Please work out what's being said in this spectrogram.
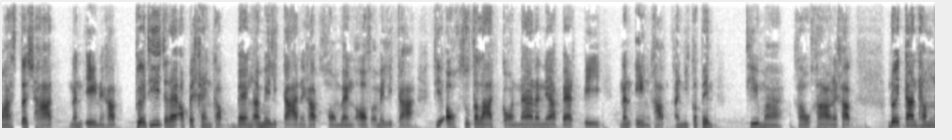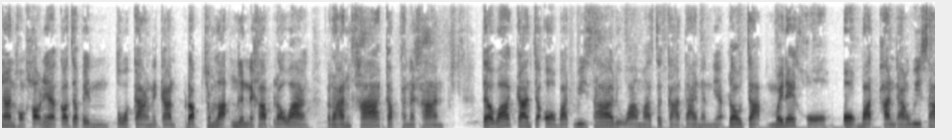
Master Card นั่นเองนะครับ เพื่อที่จะได้เอาไปแข่งกับแบงก์อเมริกานะครับของ Bank of America ที่ออกสู่ตลาดก่อนหน้านั้นเนี่ย 8 ปีนั่นเองครับ อันนี้ก็เป็นที่มาคร่าวๆนะครับ โดยการทำงานของเขาเนี่ยก็จะเป็นตัวกลางในการรับชำระเงินนะครับ ระหว่างร้านค้ากับธนาคาร แต่ว่าการจะออกบัตรวีซ่าหรือว่า Mastercard ได้นั้นเนี่ยเราจะไม่ได้ขอออกบัตรผ่านทางวีซ่า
